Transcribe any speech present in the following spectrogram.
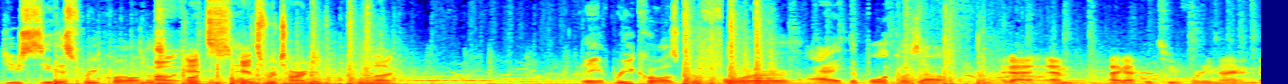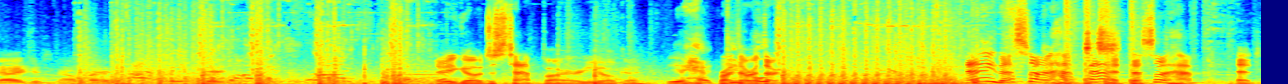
do you see this recoil on this Oh, fucking it's thing? it's retarded. Luck. It recoils before I the bullet goes out. I got um, I got the 249 and died just now by There you go. Just tap fire. Are you okay? Yeah, Right there, right there. Hey, that's not half bad. That's not half bad.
